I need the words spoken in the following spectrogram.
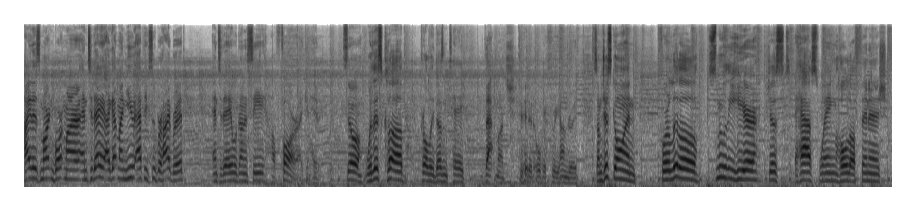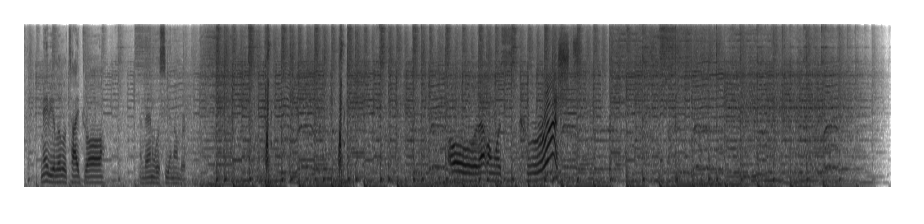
Hi, this is Martin Borgmeier, and today I got my new Epic Super Hybrid, and today we're gonna see how far I can hit it. So with this club, probably doesn't take that much to hit it over 300. So I'm just going for a little smoothie here, just a half swing, hold off finish, maybe a little tight draw, and then we'll see a number. Oh, that one was crushed.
